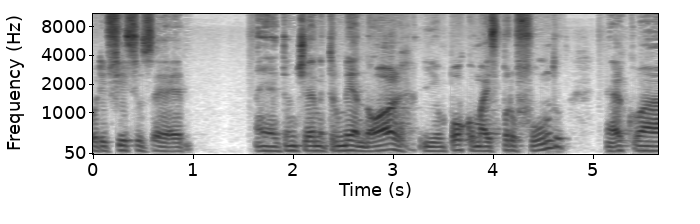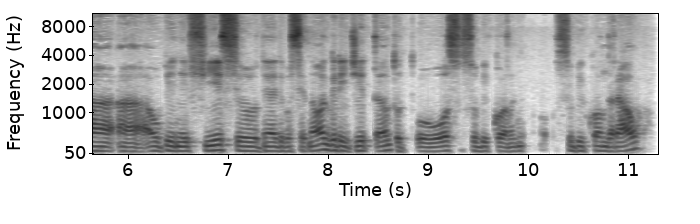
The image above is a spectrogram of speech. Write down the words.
orifícios é, é, de um diâmetro menor e um pouco mais profundo, né, com a, a, o benefício né, de você não agredir tanto o osso subcondral.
